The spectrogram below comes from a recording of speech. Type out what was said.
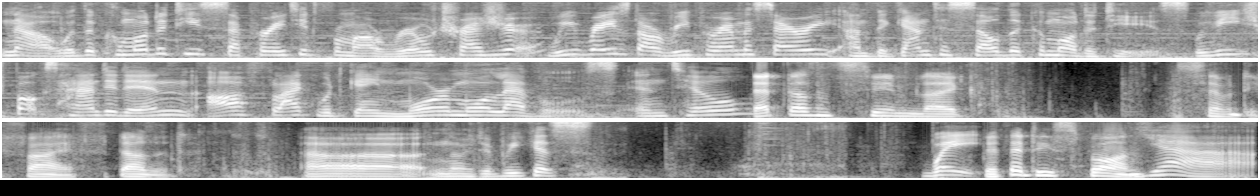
Now, with the commodities separated from our real treasure, we raised our Reaper emissary and began to sell the commodities. With each box handed in, our flag would gain more and more levels until. That doesn't seem like 75, does it? uh, no, did we get? S- Wait. Did they despawn? Yeah,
